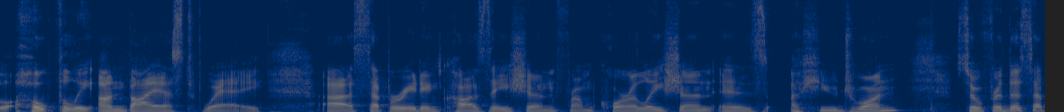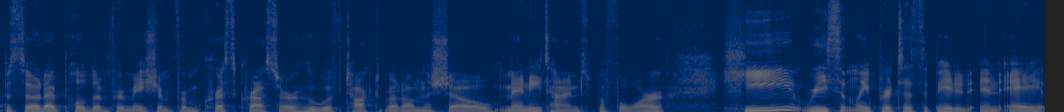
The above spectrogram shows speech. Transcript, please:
hopefully unbiased way. Uh, separating causation from correlation is a huge one. So, for this episode, I pulled information from Chris Kresser, who we've talked about on the show many times before. He recently participated in a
